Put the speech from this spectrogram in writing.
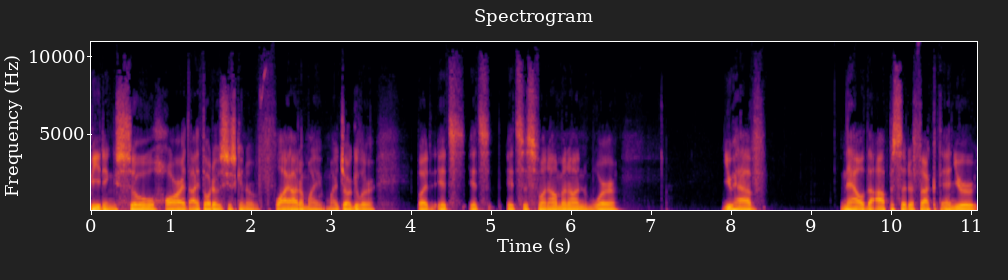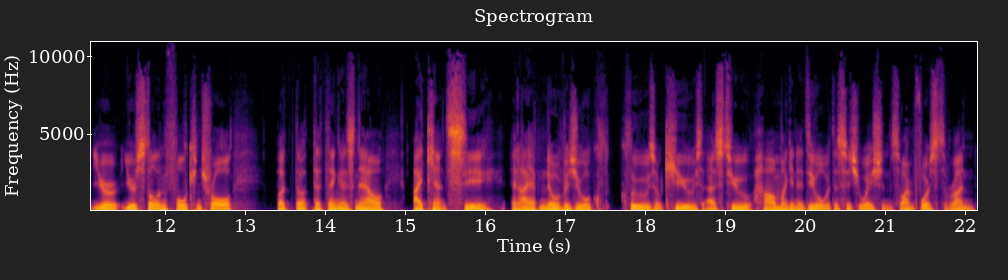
beating so hard i thought it was just going to fly out of my my jugular but it's it's it's this phenomenon where you have now the opposite effect and you're you're you're still in full control but the the thing is now I can't see and I have no visual cl- clues or cues as to how am I going to deal with the situation. So I'm forced to run.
